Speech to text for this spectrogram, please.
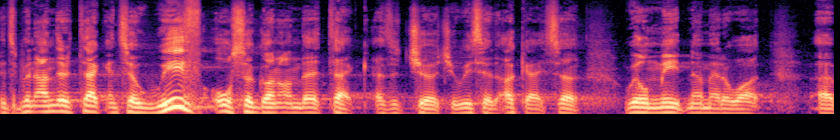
It's been under attack. And so we've also gone on the attack as a church. We said, okay, so we'll meet no matter what. Uh,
